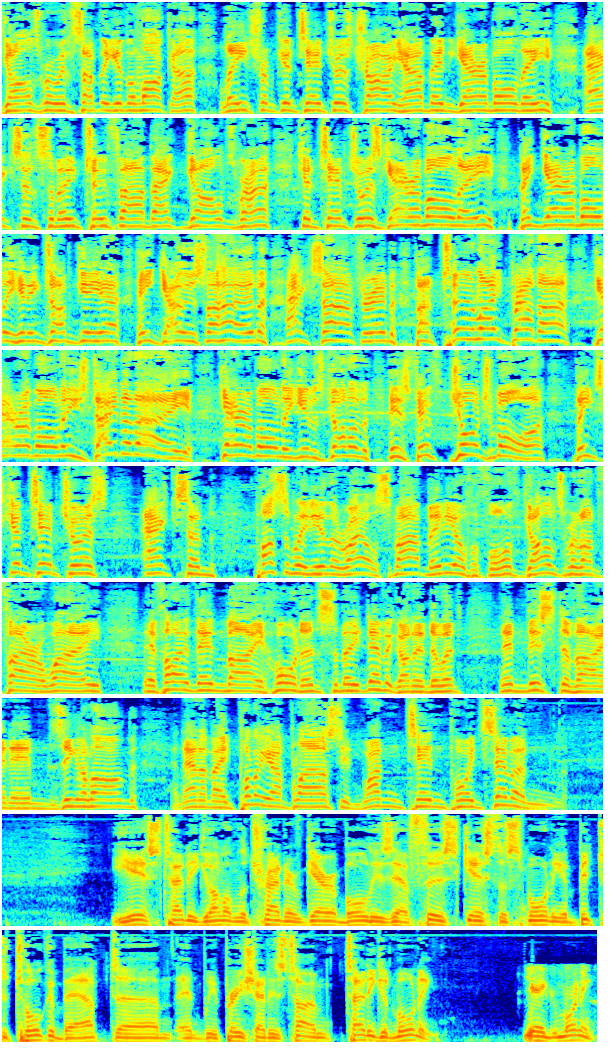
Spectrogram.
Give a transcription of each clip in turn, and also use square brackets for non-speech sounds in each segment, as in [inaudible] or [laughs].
Goldsborough with something in the locker. Leads from Contemptuous. Trying hard then Garibaldi. Axe and Samoot too far back. Goldsborough. Contemptuous. Garibaldi. Big Garibaldi hitting top gear. He goes for home. Axe after him. But too late, brother. Garibaldi's day today. Garibaldi gives Gollan his fifth. George Moore beats Contemptuous. Axon possibly near the rail. Smart Meteor for fourth. Goldsborough not far away. They're followed then by Horned. Samoot never got into it. Then Miss Divine M. Zingalong and Animate pulling up last in 110.7. Yes, Tony Gollan, the trainer of Garibaldi, is our first guest this morning. A bit to talk about, um, and we appreciate his time. Tony, good morning. Yeah, good morning.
